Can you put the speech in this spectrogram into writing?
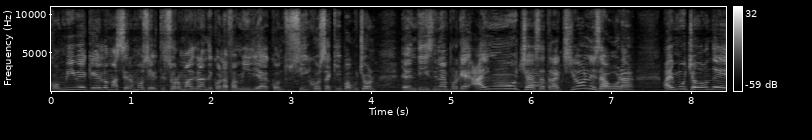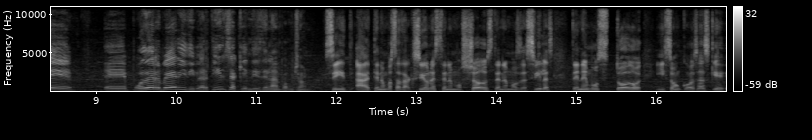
convive, que es lo más hermoso y el tesoro más grande con la familia, con tus hijos aquí, Papuchón, en Disneyland, porque hay muchas atracciones ahora, hay mucho donde eh, poder ver y divertirse aquí en Disneyland, Papuchón. Sí, ah, tenemos atracciones, tenemos shows, tenemos desfiles, tenemos todo. Y son cosas que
